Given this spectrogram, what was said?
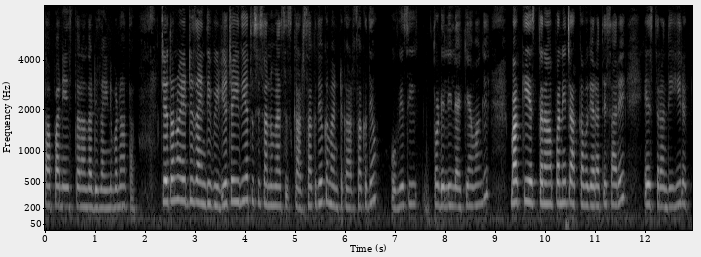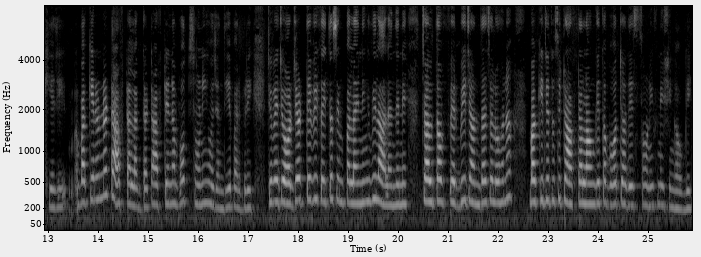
ਤਾਂ ਆਪਾਂ ਨੇ ਇਸ ਤਰ੍ਹਾਂ ਦਾ ਡਿਜ਼ਾਈਨ ਬਣਾਤਾ। ਜੇ ਤੁਹਾਨੂੰ ਇਹ ਡਿਜ਼ਾਈਨ ਦੀ ਵੀਡੀਓ ਚਾਹੀਦੀ ਹੈ, ਤੁਸੀਂ ਸਾਨੂੰ ਮੈਸੇਜ ਕਰ ਸਕਦੇ ਹੋ ਕਮੈਂਟ ਕਰ ਸਕਦੇ ਹੋ। ਉਹ ਵੀ ਅਸੀਂ ਤੁਹਾਡੇ ਲਈ ਲੈ ਕੇ ਆਵਾਂਗੇ। ਬਾਕੀ ਇਸ ਤਰ੍ਹਾਂ ਆਪਾਂ ਨੇ ਚਾਕਾਂ ਵਗੈਰਾ ਤੇ ਸਾਰੇ ਇਸ ਤਰ੍ਹਾਂ ਦੀ ਹੀ ਰੱਖੀ ਹੈ ਜੀ। ਬਾਕੀ ਇਹਨਾਂ ਨੂੰ ਨਾ ਟਾਫਟਾ ਲੱਗਦਾ, ਟਾਫਟੇ ਨਾਲ ਬਹੁਤ ਸੋਹਣੀ ਹੋ ਜਾਂਦੀ ਹੈ ਬਰਬਰੀ। ਜਿਵੇਂ ਜਾਰਜਟ ਤੇ ਵੀ ਕਈ ਤਾਂ ਸਿੰਪਲ ਲਾਈਨਿੰਗ ਵੀ ਲਾ ਲੈਂਦੇ ਨੇ। ਚੱਲ ਤਾਂ ਫਿਰ ਵੀ ਜਾਂਦਾ, ਚਲੋ ਹਨਾ। ਬਾਕੀ ਜੇ ਤੁਸੀਂ ਟਾਫਟਾ ਲਾਓਗੇ ਤਾਂ ਬਹੁਤ ਜ਼ਿਆਦਾ ਸੋਹਣੀ ਫਿਨਿਸ਼ਿੰਗ ਆਊਗੀ।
